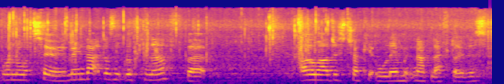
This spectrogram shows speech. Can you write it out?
one or two. I mean that doesn't look enough but Oh, I'll just chuck it all in, we can have leftovers.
